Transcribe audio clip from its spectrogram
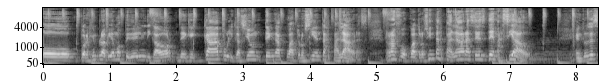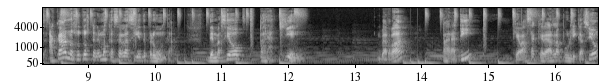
O, por ejemplo, habíamos pedido el indicador de que cada publicación tenga 400 palabras. Rafa, 400 palabras es demasiado. Entonces, acá nosotros tenemos que hacer la siguiente pregunta. ¿Demasiado para quién? ¿Verdad? ¿Para ti? ¿Que vas a crear la publicación?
